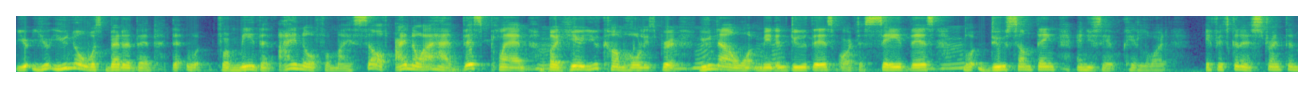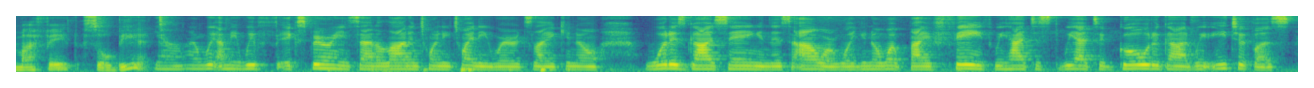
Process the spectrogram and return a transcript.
you're, you you know what's better than, that for me than I know for myself. I know I had this plan, Mm-hmm. but here you come, Holy Spirit. You now want me to do this or to say this, Mm-hmm. do something. And you say, okay, Lord, if it's going to strengthen my faith, so be it. Yeah, and we I mean we've experienced that a lot in 2020 where it's like, you know, what is God saying in this hour? Well, you know what? By faith, we had to we had to go to God. We each of us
